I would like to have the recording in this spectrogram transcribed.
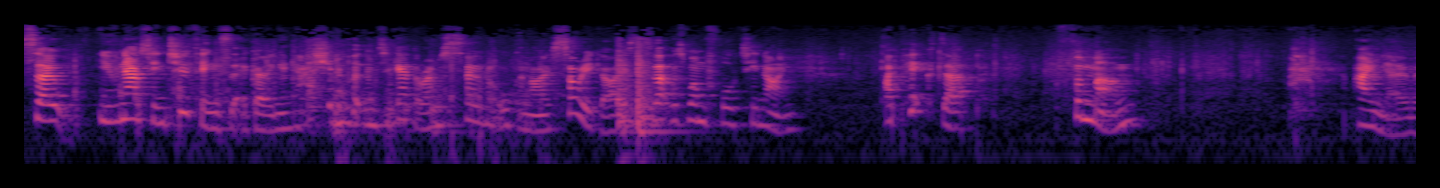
So you've now seen two things that are going in. I should have put them together. I'm so not organised. Sorry, guys. So that was 149. I picked up for mum. I know.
